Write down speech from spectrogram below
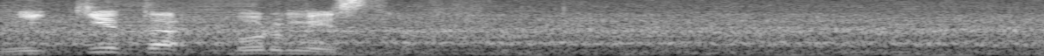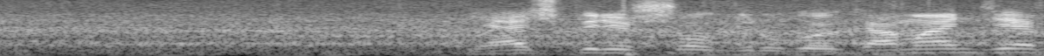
Никита Бурмистров. Мяч перешел к другой команде.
